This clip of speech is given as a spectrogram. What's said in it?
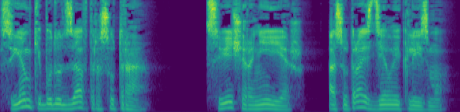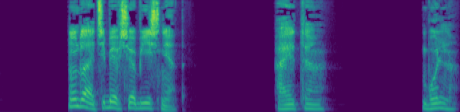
Съемки будут завтра с утра. С вечера не ешь, а с утра сделай клизму. Ну да, тебе все объяснят. А это... больно?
